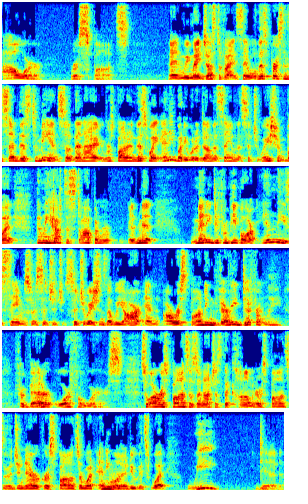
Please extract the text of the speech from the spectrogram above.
our response. And we might justify and say, well, this person said this to me, and so then I responded in this way. Anybody would have done the same in the situation, but then we have to stop and re- admit many different people are in these same sort of situ- situations that we are and are responding very differently for better or for worse. So our responses are not just the common response or the generic response or what anyone would do, it's what we did.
